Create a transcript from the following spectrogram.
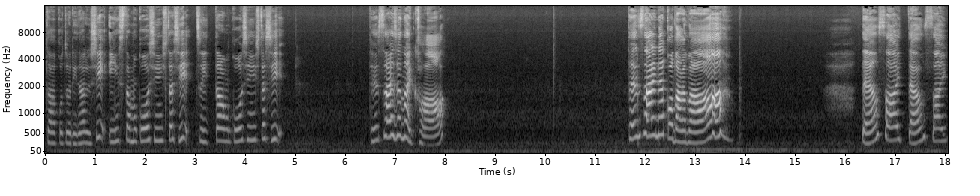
たことになるしインスタも更新したしツイッターも更新したし天才じゃないか天才猫だな天才天才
